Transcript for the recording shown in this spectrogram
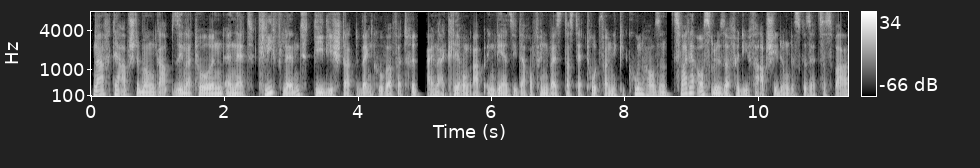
Nach der Abstimmung gab Senatorin Annette Cleveland, die die Stadt Vancouver vertritt, eine Erklärung ab, in der sie darauf hinweist, dass der Tod von Niki Kuhnhausen zwar der Auslöser für die Verabschiedung des Gesetzes war,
